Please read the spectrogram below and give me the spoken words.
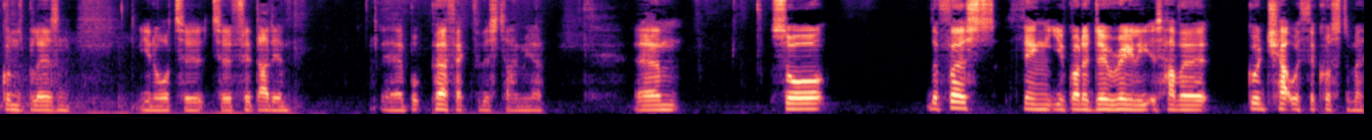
guns blazing, you know, to to fit that in. Uh, but perfect for this time yeah. Um, so the first thing you've got to do really is have a good chat with the customer.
